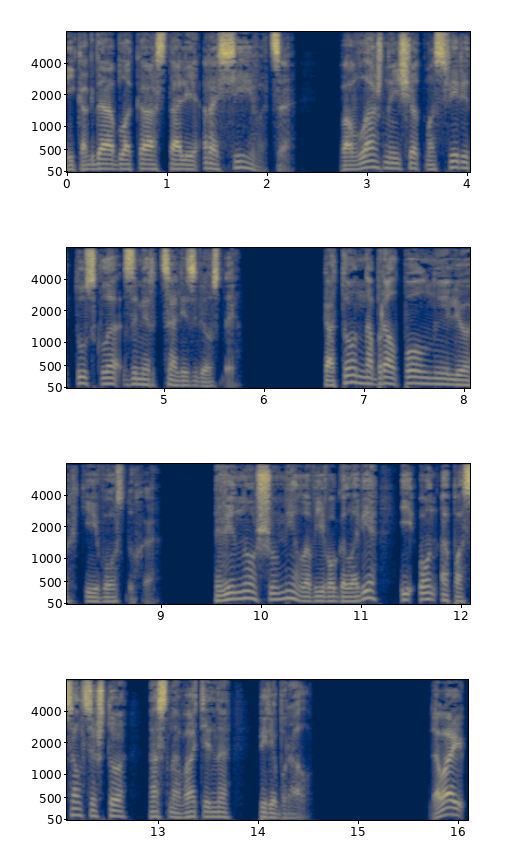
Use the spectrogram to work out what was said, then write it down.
и когда облака стали рассеиваться, во влажной еще атмосфере тускло замерцали звезды. Катон набрал полные легкие воздуха. Вино шумело в его голове, и он опасался, что основательно перебрал. «Давай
